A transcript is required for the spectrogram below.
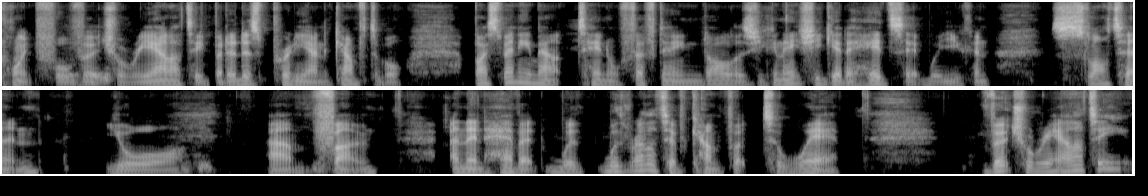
point for virtual reality, but it is pretty uncomfortable. By spending about ten or fifteen dollars, you can actually get a headset where you can slot in your um, phone and then have it with, with relative comfort to wear. Virtual reality,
